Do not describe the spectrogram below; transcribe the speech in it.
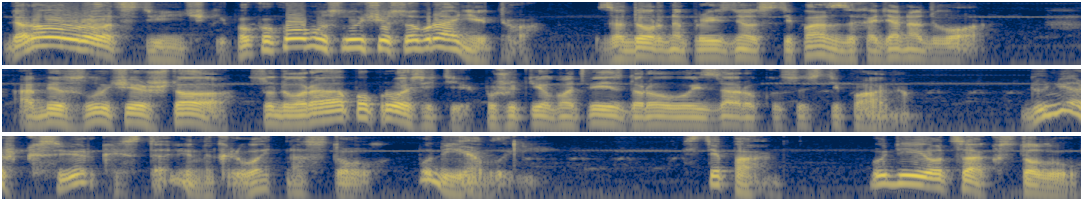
Здорово, родственнички, по какому случаю собрание-то? Задорно произнес Степан, заходя на двор. А без случая что, со двора попросите? Пошутил Матвей, здороваясь за руку со Степаном. Дуняшка с Веркой стали накрывать на стол под яблоней. Степан, буди отца к столу,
